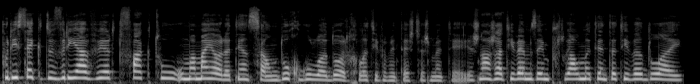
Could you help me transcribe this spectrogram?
Por isso é que deveria haver de facto uma maior atenção do regulador relativamente a estas matérias. Nós já tivemos em Portugal uma tentativa de lei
